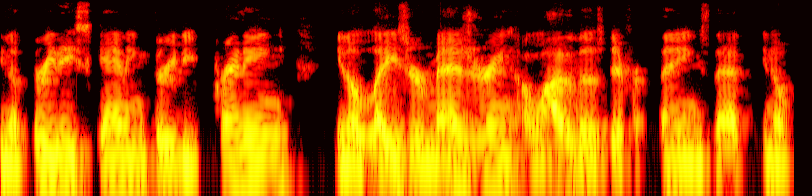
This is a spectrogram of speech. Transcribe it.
you know 3D scanning, 3D printing, you know, laser measuring, a lot of those different things that you know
